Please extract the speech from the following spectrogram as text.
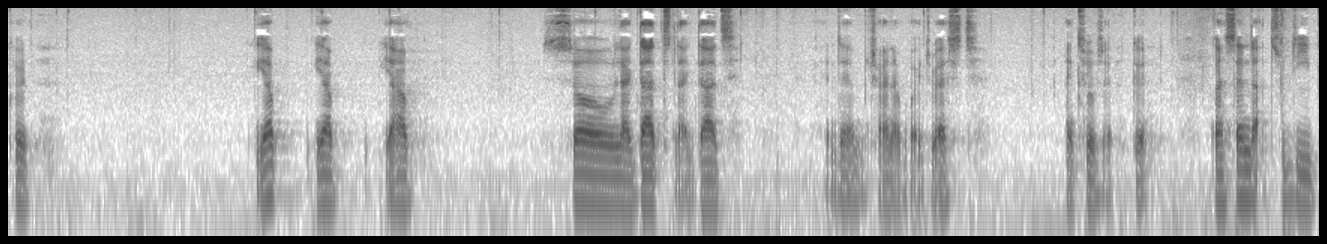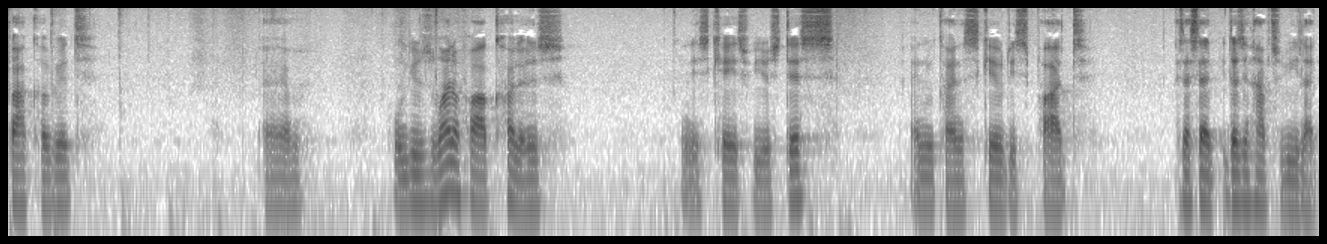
Good. Yep, yep, yep. So like that, like that. And then try and avoid rest and close it. Good. You can send that to the back of it. Um, we'll use one of our colors. In this case, we use this and we can scale this part. As I said, it doesn't have to be like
